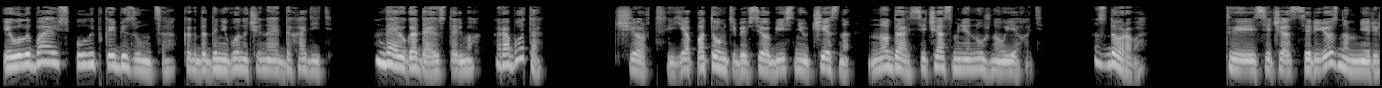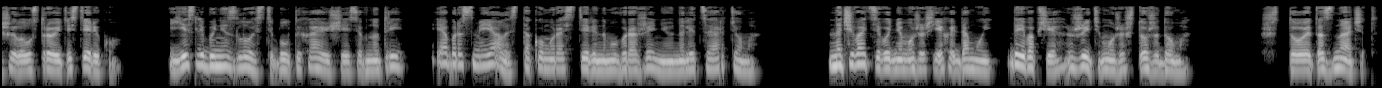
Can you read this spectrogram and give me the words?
и улыбаюсь улыбкой безумца, когда до него начинает доходить. «Дай угадаю, Стельмах. Работа?» «Чёрт, я потом тебе все объясню, честно, но да, сейчас мне нужно уехать». «Здорово». «Ты сейчас серьезно мне решила устроить истерику?» Если бы не злость, бултыхающаяся внутри, я бы рассмеялась такому растерянному выражению на лице Артема. Ночевать сегодня можешь ехать домой, да и вообще, жить можешь тоже дома». «Что это значит?»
